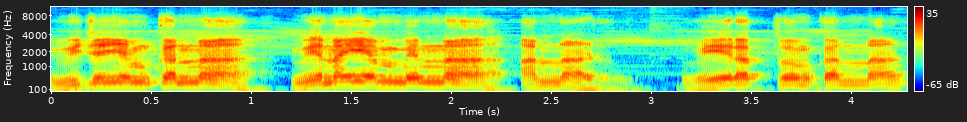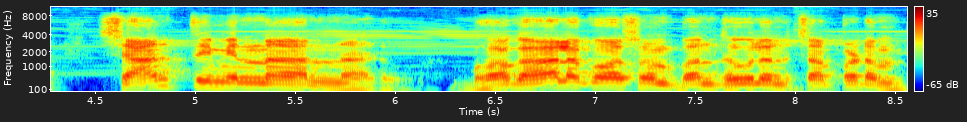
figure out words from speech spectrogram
విజయం కన్నా వినయం మిన్న అన్నాడు. వీరత్వం కన్నా శాంతి మిన్న అన్నాడు. భోగాల కోసం బంధువులను చంపడం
